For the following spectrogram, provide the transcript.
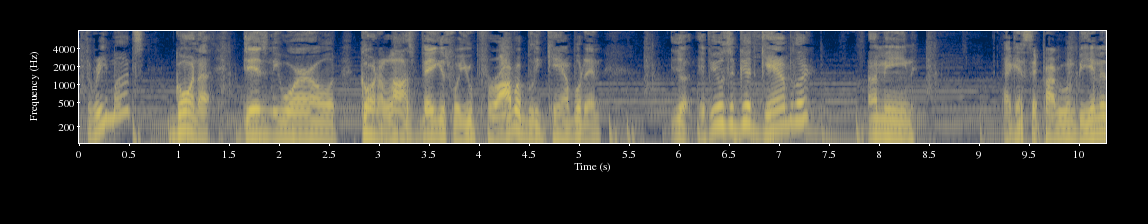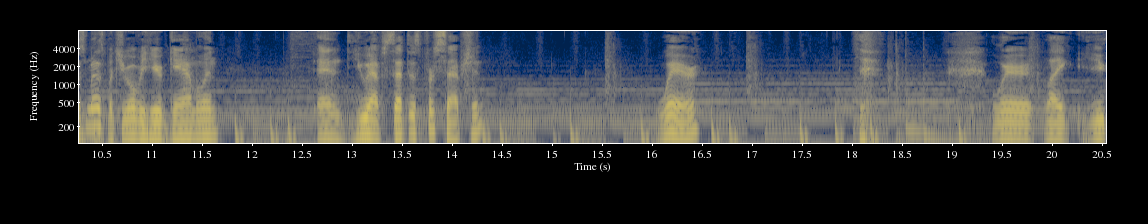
three months, going to Disney World, going to Las Vegas where you probably gambled. And look, if he was a good gambler, I mean, I guess they probably wouldn't be in this mess, but you're over here gambling and you have set this perception where where like you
